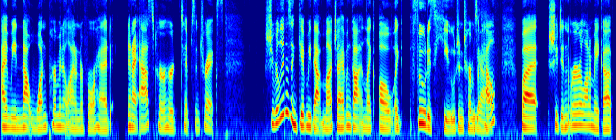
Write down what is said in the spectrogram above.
I mean, not one permanent line on her forehead. And I ask her her tips and tricks. She really doesn't give me that much. I haven't gotten like, oh, like food is huge in terms of health, but she didn't wear a lot of makeup,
